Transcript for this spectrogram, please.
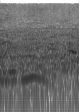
Dur.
